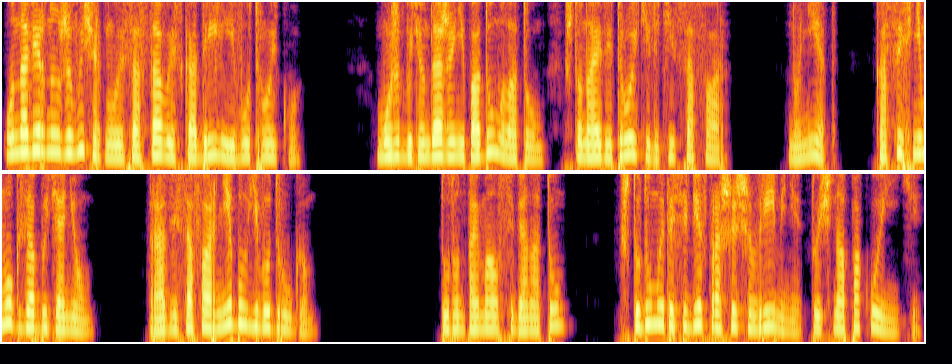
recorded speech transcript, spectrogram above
Он, наверное, уже вычеркнул из состава эскадрильи его тройку. Может быть, он даже не подумал о том, что на этой тройке летит Сафар. Но нет, Косых не мог забыть о нем. Разве Сафар не был его другом? Тут он поймал себя на том, что думает о себе в прошедшем времени, точно о покойнике.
